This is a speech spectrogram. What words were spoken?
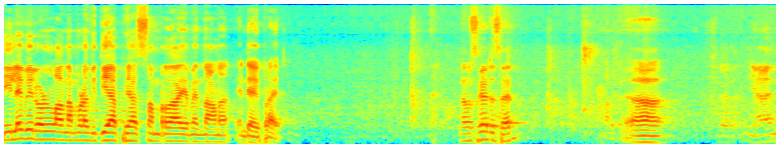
നിലവിലുള്ള നമ്മുടെ വിദ്യാഭ്യാസ സമ്പ്രദായം എന്നാണ് എന്റെ അഭിപ്രായം. നമസ്കാരം സാർ. ഞാൻ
